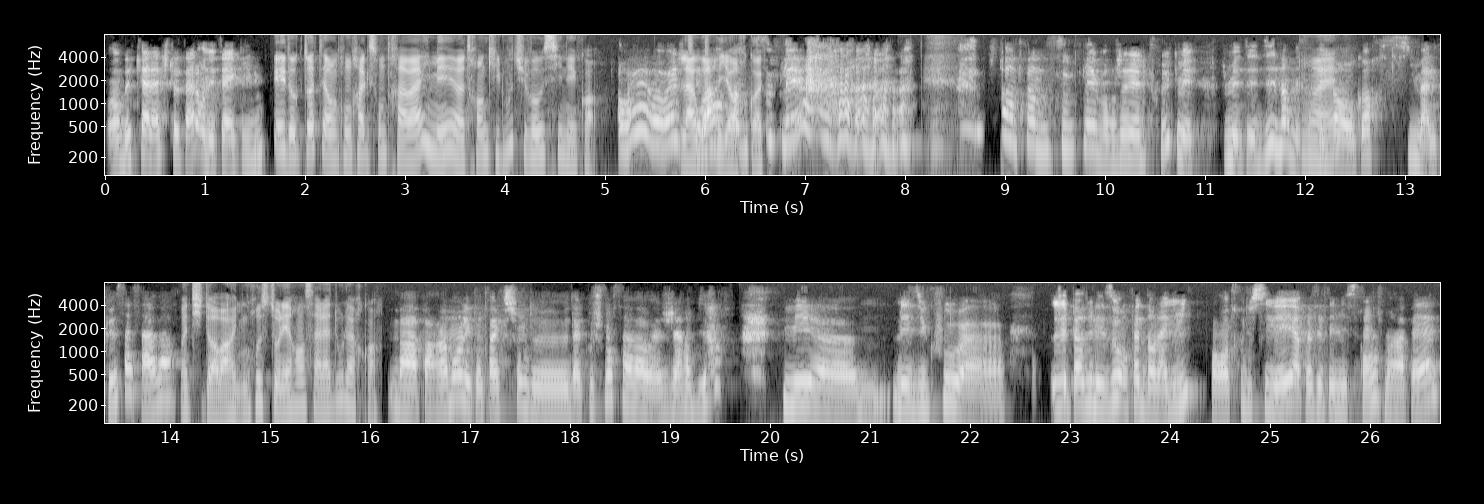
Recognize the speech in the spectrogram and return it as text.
en décalage total, on était avec Lilou. Et donc toi, tu es en contraction de travail, mais euh, tranquillou, tu vas au ciné, quoi. Ouais, ouais, ouais. La warrior, quoi. J'étais en train de souffler pour gérer le truc, mais je m'étais dit, non, mais ça fait pas encore si mal que ça, ça va. Ouais, tu dois avoir une grosse tolérance à la douleur, quoi. Bah, apparemment, les contractions d'accouchement, ça va, ouais, je gère bien. mais, euh, mais du coup, euh, j'ai perdu les os en fait dans la nuit. On rentre du ciné, après c'était Miss France, je me rappelle.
